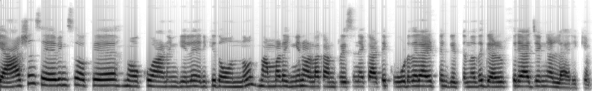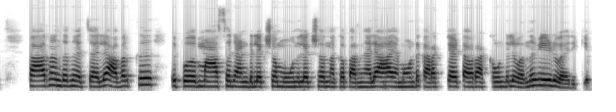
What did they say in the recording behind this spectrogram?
ക്യാഷും സേവിങ്സും ഒക്കെ നോക്കുവാണെങ്കിൽ എനിക്ക് തോന്നുന്നു നമ്മുടെ ഇങ്ങനെയുള്ള കൺട്രീസിനെക്കാട്ടി കൂടുതലായിട്ടും കിട്ടുന്നത് ഗൾഫ് രാജ്യങ്ങളിലായിരിക്കും. കാരണം എന്തെന്ന് വെച്ചാൽ അവർക്ക് ഇപ്പോൾ മാസം രണ്ട് ലക്ഷം മൂന്ന് ലക്ഷം എന്നൊക്കെ പറഞ്ഞാൽ ആ എമൗണ്ട് കറക്റ്റ് ആയിട്ട് അവരുടെ അക്കൗണ്ടിൽ വന്ന് വീഴുമായിരിക്കും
